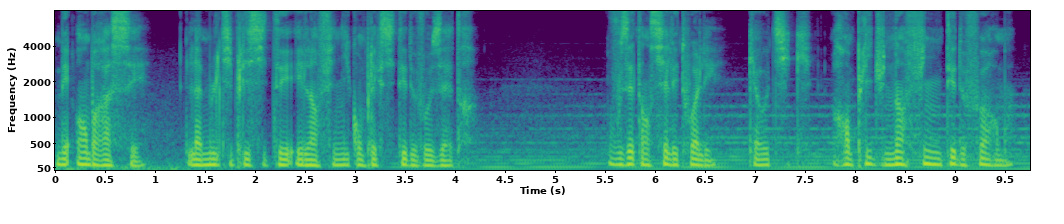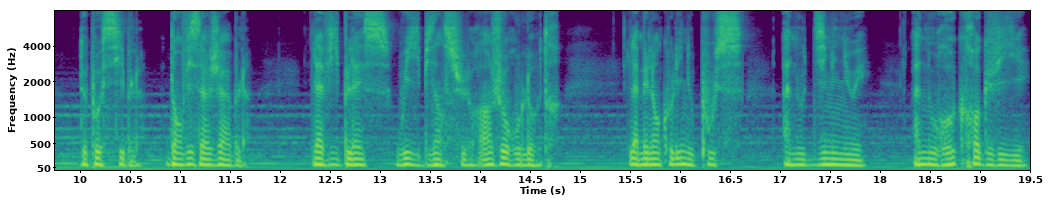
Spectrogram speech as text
mais embrassez la multiplicité et l'infinie complexité de vos êtres. Vous êtes un ciel étoilé, chaotique, rempli d'une infinité de formes, de possibles, d'envisageables. La vie blesse, oui, bien sûr, un jour ou l'autre. La mélancolie nous pousse à nous diminuer, à nous recroqueviller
